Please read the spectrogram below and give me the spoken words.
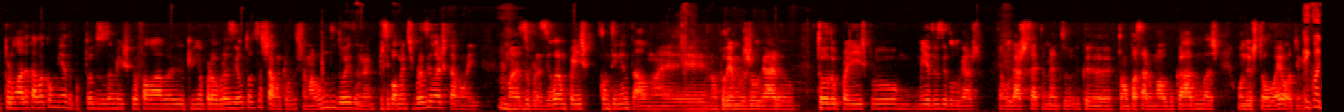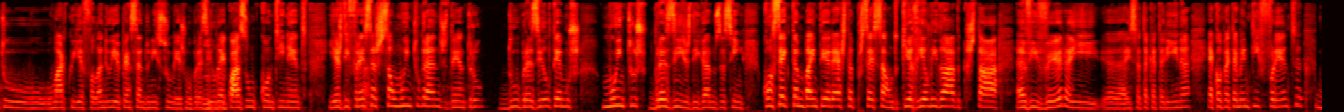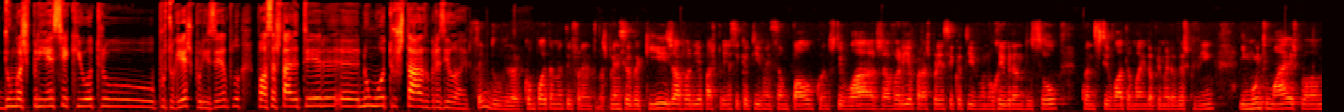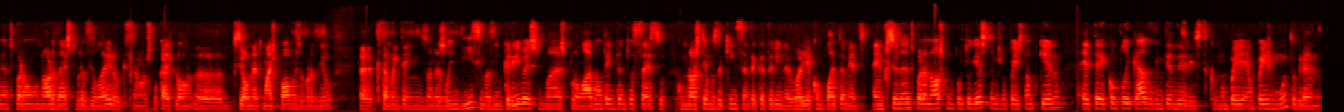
por um lado eu estava com medo, porque todos os amigos que eu falava que vinham para o Brasil, todos achavam que eu chamavam-me de doido, né? principalmente os brasileiros que estavam aí. Uhum. Mas o Brasil é um país continental, não é? é não podemos julgar. O todo o país por meia dúzia de lugares. Tem lugares certamente que estão a passar um mau bocado, mas onde eu estou é ótimo. Enquanto o Marco ia falando, eu ia pensando nisso mesmo. O Brasil uhum. é quase um continente e as diferenças é. são muito grandes dentro do Brasil. Temos muitos Brasis, digamos assim. Consegue também ter esta percepção de que a realidade que está a viver aí uh, em Santa Catarina é completamente diferente de uma experiência que outro português, por exemplo, possa estar a ter uh, num outro estado brasileiro? Sem dúvida, completamente diferente. A experiência daqui já varia para a experiência que eu tive em São Paulo quando estive lá, já varia para a experiência que eu tive no Rio Grande do Sul quando estive lá também da primeira vez que vim e muito mais provavelmente para um nordeste brasileiro que são os locais uh, possivelmente mais pobres do Brasil uh, que também têm zonas lindíssimas incríveis mas por um lado não têm tanto acesso como nós temos aqui em Santa Catarina. Varia completamente. É impressionante para nós como portugueses estamos num país tão pequeno é até complicado de entender isto como um país é um país muito grande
